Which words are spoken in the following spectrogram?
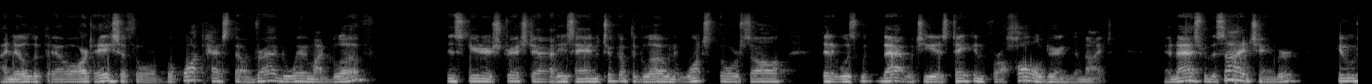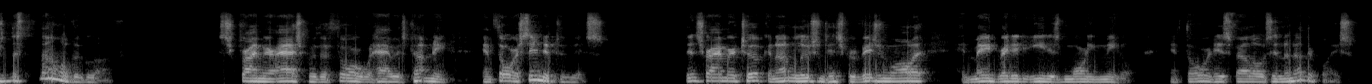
I know that thou art Asa Thor, but what hast thou dragged away my glove? Then Skirnir stretched out his hand and took up the glove, and at once Thor saw that it was that which he has taken for a hall during the night. And as for the side chamber, it was the thumb of the glove. Skrymir asked whether Thor would have his company, and Thor assented to this. Then Skrymir took and unloosened his provision wallet and made ready to eat his morning meal, and Thor and his fellows in another place.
